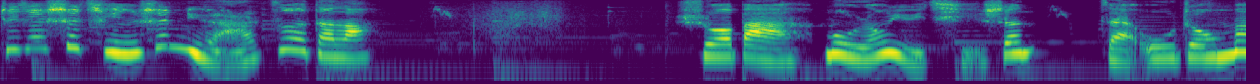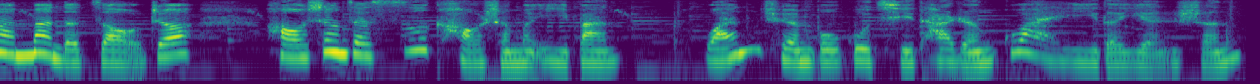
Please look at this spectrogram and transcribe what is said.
这件事情是女儿做的了。说罢，慕容羽起身，在屋中慢慢的走着，好像在思考什么一般，完全不顾其他人怪异的眼神。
